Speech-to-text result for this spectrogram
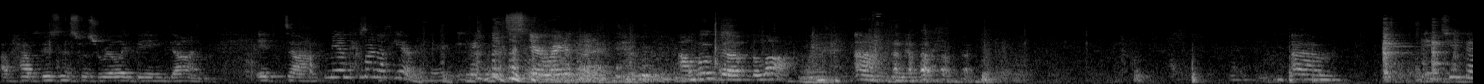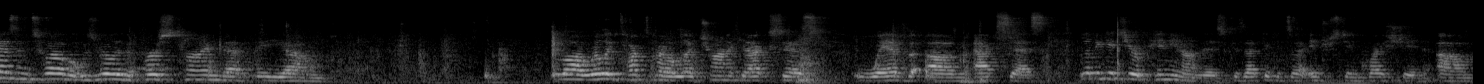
of how business was really being done. It, um, ma'am, come on up here. You can stare right at me. I'll move the, the law. Um, um, in 2012, it was really the first time that the um, law really talked about electronic access, web um, access. Let me get your opinion on this, because I think it's an interesting question. Um,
